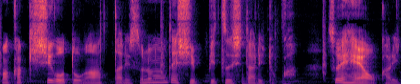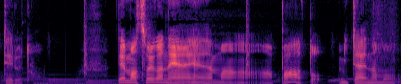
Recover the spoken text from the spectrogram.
まあ、書き仕事があったりするので執筆したりとか、そういう部屋を借りてると。で、まあ、それがね、えー、まあ、アパートみたいなも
